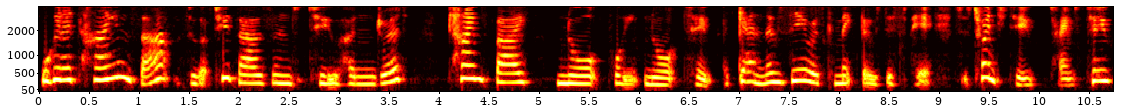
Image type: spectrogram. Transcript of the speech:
We're going to times that, so we've got 2,200 times by 0.02. Again, those zeros can make those disappear. So it's 22 times 2,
